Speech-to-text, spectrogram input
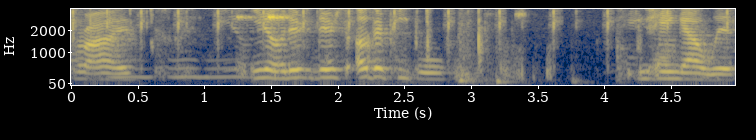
Fries. You know, there's there's other people you hang out with.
